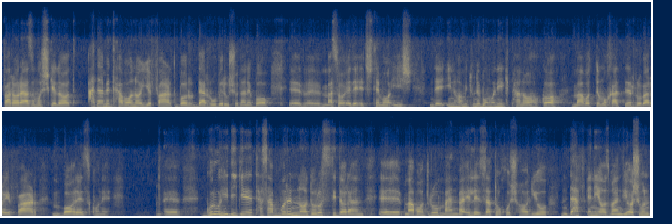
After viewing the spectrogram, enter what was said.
فرار از مشکلات عدم توانایی فرد با در روبرو شدن با مسائل اجتماعیش. اینها می‌تونه به عنوان یک پناهگاه مواد مخدر رو برای فرد بارز کنه. گروهی دیگه تصور نادرستی دارند. مواد رو منبع لذت و خوشحالی و دفع نیازمندی هاشون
